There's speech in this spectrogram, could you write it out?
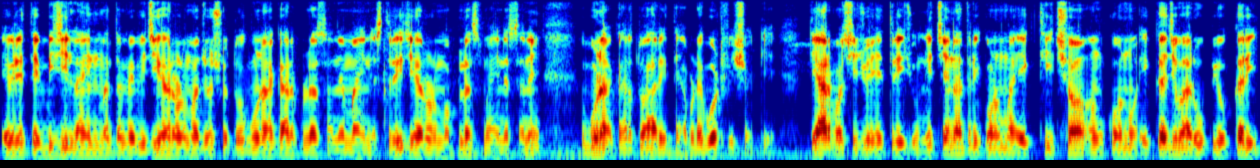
એવી રીતે બીજી લાઇનમાં તમે બીજી હરોળમાં જોશો તો ગુણાકાર પ્લસ અને માઇનસ ત્રીજી હરોળમાં પ્લસ માઇનસ અને ગુણાકાર. તો આ રીતે આપણે ગોઠવી શકીએ. ત્યાર પછી જોઈએ ત્રીજું. નીચેના ત્રિકોણમાં એકથી છ અંકોનો એક જ વાર ઉપયોગ કરી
